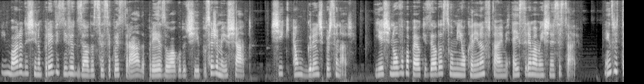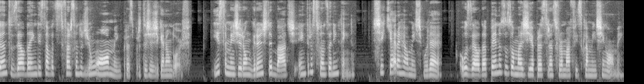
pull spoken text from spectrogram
Embora o destino previsível de Zelda ser sequestrada, presa ou algo do tipo seja meio chato, Sheik é um grande personagem. E este novo papel que Zelda assume em Ocarina of Time é extremamente necessário. Entretanto, Zelda ainda estava se disfarçando de um homem para se proteger de Ganondorf. Isso também gerou um grande debate entre os fãs da Nintendo. Chique era realmente mulher? Ou Zelda apenas usou magia para se transformar fisicamente em homem?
